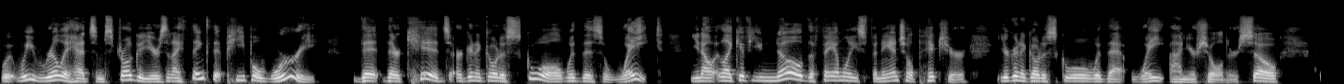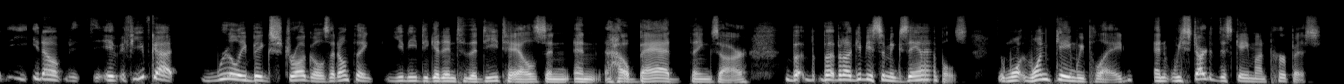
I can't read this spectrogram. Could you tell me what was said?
we, we really had some struggle years. And i think that people worry that their kids are going to go to school with this weight. You know like if you know the family's financial picture you're going to go to school with that weight on your shoulders. So you know if, if you've got really big struggles. I don't think you need to get into the details and, and how bad things are, but, but, but I'll give you some examples. One, one game we played, and we started this game on purpose.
